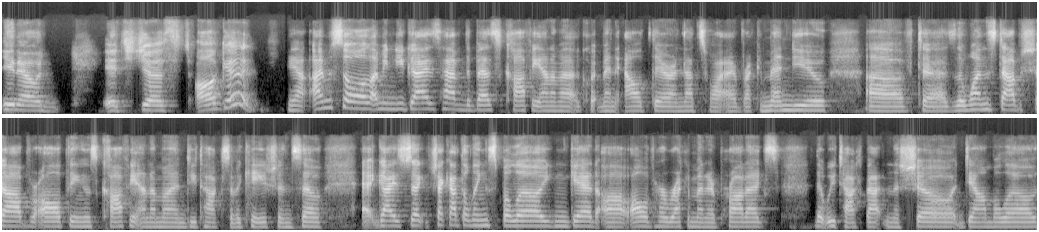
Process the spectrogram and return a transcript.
you know, it's just all good. Yeah, I'm sold. I mean, you guys have the best coffee enema equipment out there, and that's why I recommend you uh, to the one-stop shop for all things coffee enema and detoxification. So, uh, guys, check, check, out the links below. You can get uh, all of her recommended products that we talked about in the show down below.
